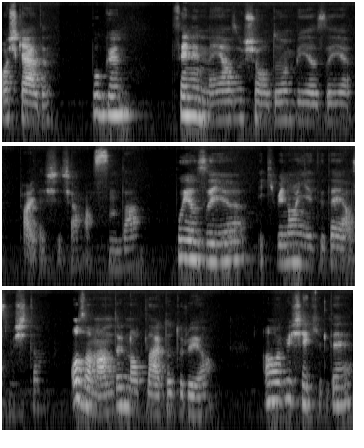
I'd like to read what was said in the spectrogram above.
hoş geldin. Bugün seninle yazmış olduğum bir yazıyı paylaşacağım aslında. Bu yazıyı 2017'de yazmıştım. O zamandır notlarda duruyor. Ama bir şekilde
